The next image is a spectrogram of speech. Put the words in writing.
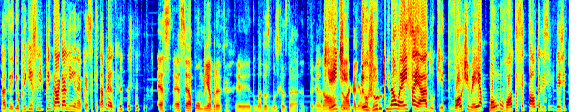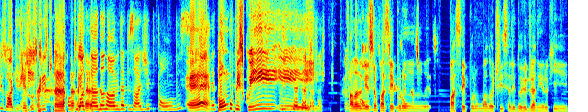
Mas aí deu preguiça de pintar a galinha, né? Porque essa aqui tá branca. essa, essa é a pombinha branca, é, de uma das músicas da. da não, Gente, não, é eu juro que não é ensaiado. Que volta e meia, pombo volta a ser pauta desse, desse episódio. Jesus Cristo, o que tá acontecendo? Botando o nome do episódio de Pombos. É, pombo, biscuit e. Falando nisso, eu passei por um- passei por uma notícia ali do Rio de Janeiro que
